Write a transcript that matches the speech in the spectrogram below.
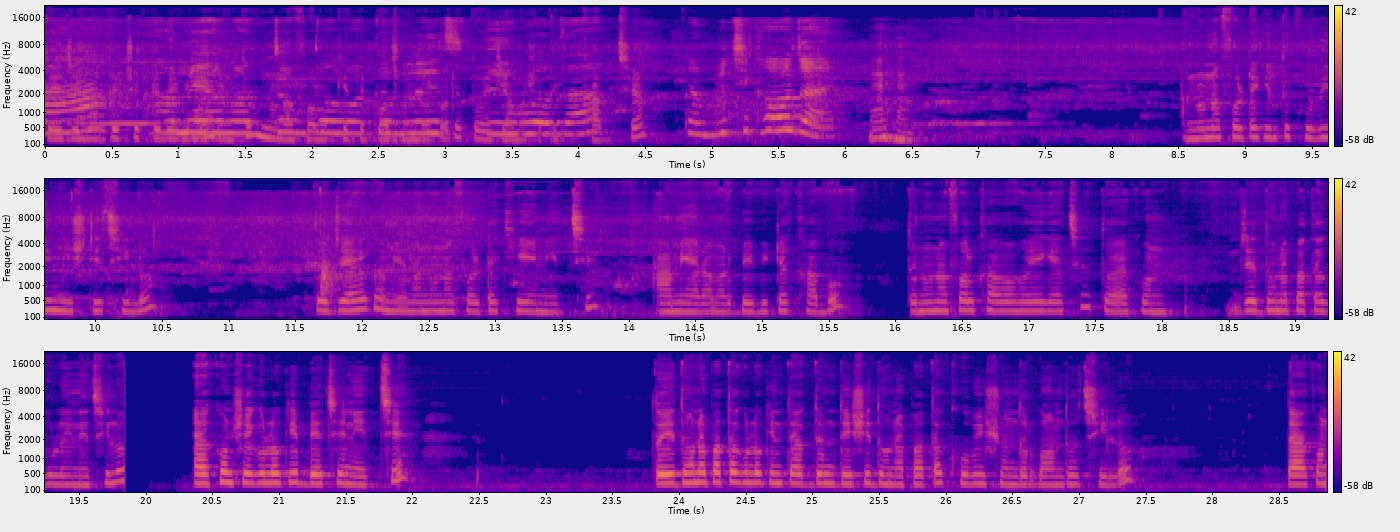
তো এই যে আমাদের ছোট্ট বেবিটা কিন্তু নুনা ফল খেতে পছন্দ করে। তো এই যে আমার সাথে খাচ্ছে। খাওয়া যায়? হুম নোনা ফলটা কিন্তু খুবই মিষ্টি ছিল। তো যাই হোক আমি আমার নোনা ফলটা খেয়ে নিচ্ছি। আমি আর আমার বেবিটা খাব। তো নোনা ফল খাওয়া হয়ে গেছে। তো এখন যে ধনে পাতাগুলো এনেছিল এখন সেগুলোকে বেছে নিচ্ছে। তো এই ধনে পাতাগুলো কিন্তু একদম দেশি ধনে পাতা খুবই সুন্দর গন্ধ ছিল। তা এখন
